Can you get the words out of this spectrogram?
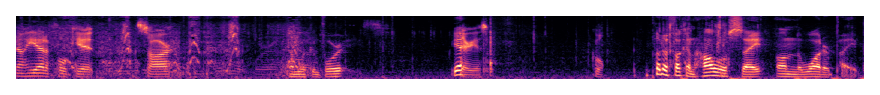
No, he had a full kit. Star. I'm looking for it. Yeah. There he is. Cool. Put a fucking holo sight on the water pipe.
